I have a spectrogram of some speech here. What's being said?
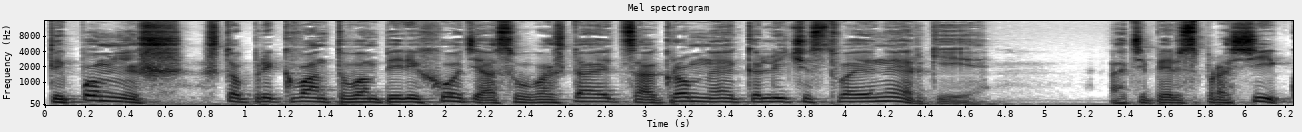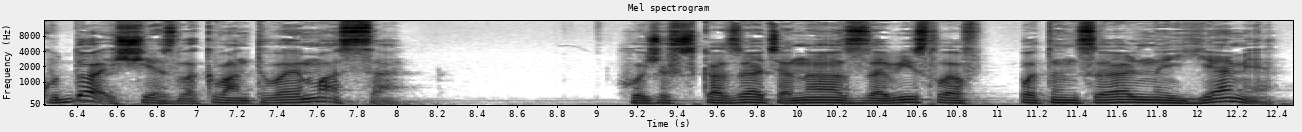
Ты помнишь, что при квантовом переходе освобождается огромное количество энергии? А теперь спроси, куда исчезла квантовая масса? Хочешь сказать, она зависла в потенциальной яме?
